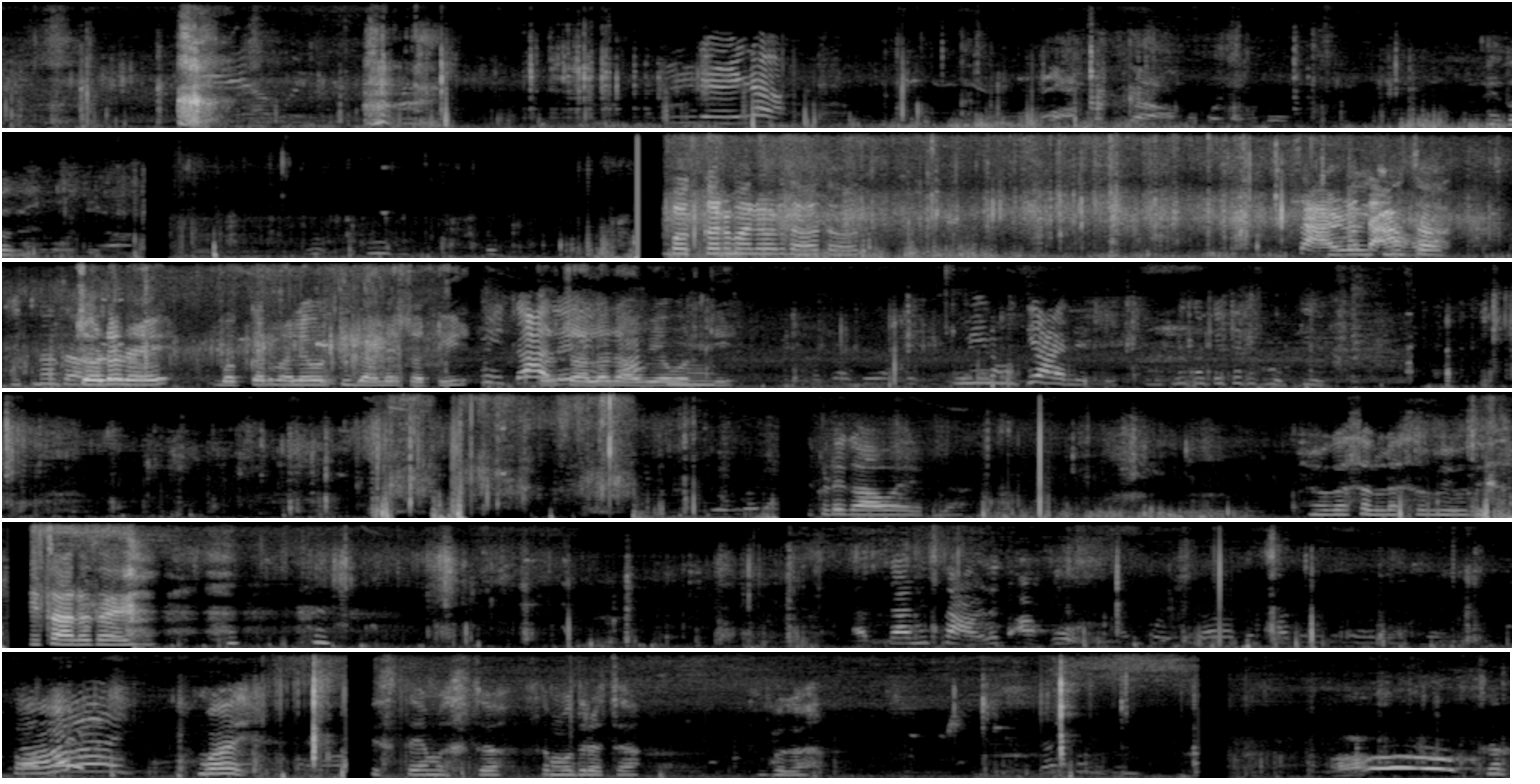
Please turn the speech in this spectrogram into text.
बक्कर माल्यावर धावत आहोत इथनं जा. इथनं जा. चढण आहे बक्कर माल्यावरती जाण्यासाठी. तर चला जाऊया वरती. मी नव्हती आले मी कुठेतरी होती. इकडे गाव आहे आपला. हे बघा सगळा असं व्ह्यू दिसत. चालत आहे. आम्ही चालत आहोत वय. दिसते मस्त समुद्राचा. बघा. चल.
